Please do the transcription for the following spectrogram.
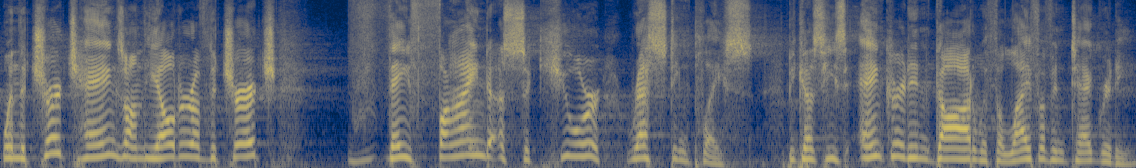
when the church hangs on the elder of the church, they find a secure resting place because he's anchored in God with a life of integrity.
